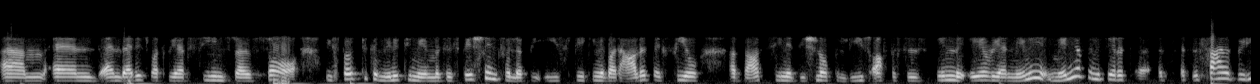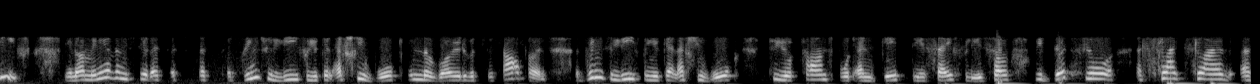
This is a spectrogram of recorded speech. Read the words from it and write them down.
Um, and, and that is what we have seen so far. We spoke to community members, especially in Philippi East, speaking about how did they feel about seeing additional police officers in the area. And many, many of them said it's, a sign of relief. You know, many of them said it, it, it, it brings relief you can actually walk in the road with your cell phone. It brings relief when you can actually walk to your transport and get there safely. So we did feel a slight slide, a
